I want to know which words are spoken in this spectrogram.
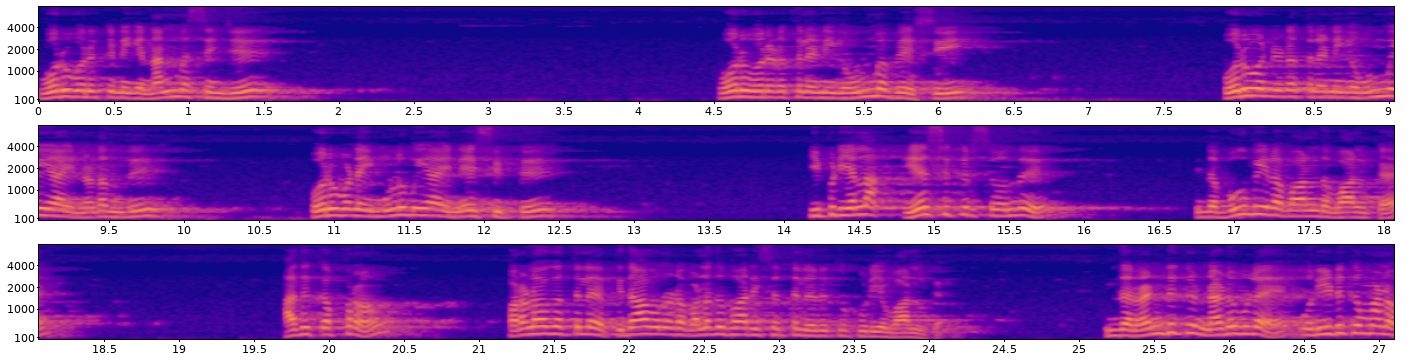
ஒருவருக்கு நீங்கள் நன்மை செஞ்சு ஒருவரிடத்தில் நீங்கள் உண்மை பேசி ஒருவனிடத்தில் நீங்கள் உண்மையாய் நடந்து ஒருவனை முழுமையாய் நேசித்து இப்படியெல்லாம் இயேசு கிறிஸ்து வந்து இந்த பூமியில் வாழ்ந்த வாழ்க்கை. அதுக்கப்புறம் பரலோகத்தில் பிதாவினோட வலது பாரிசத்தில் இருக்கக்கூடிய வாழ்க்கை. இந்த ரெண்டுக்கு நடுவில் ஒரு இடுக்கமான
